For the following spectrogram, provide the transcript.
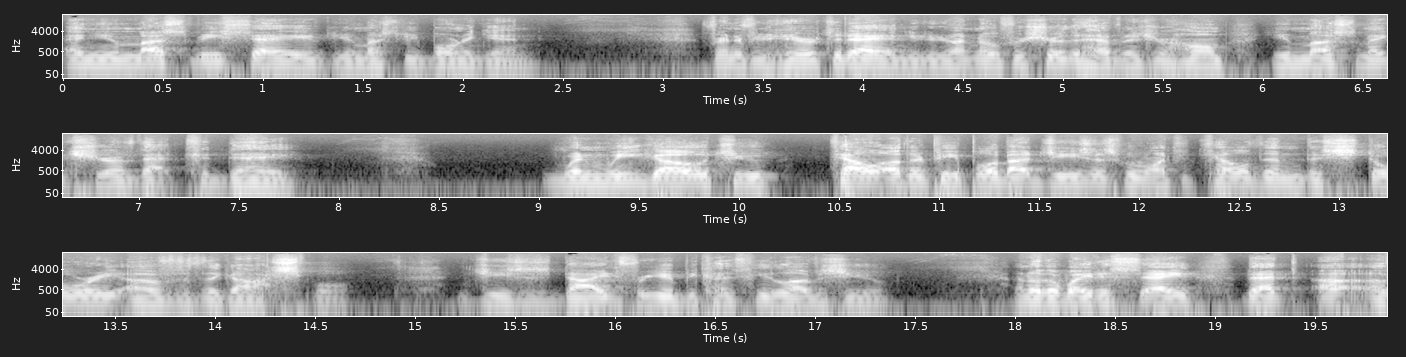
and you must be saved. You must be born again. Friend, if you're here today and you do not know for sure that heaven is your home, you must make sure of that today. When we go to tell other people about Jesus, we want to tell them the story of the gospel. Jesus died for you because he loves you. Another way to say that, uh,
